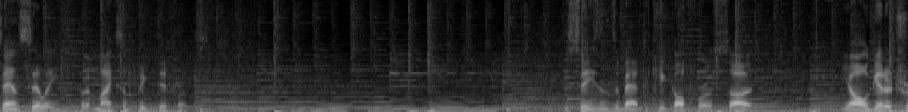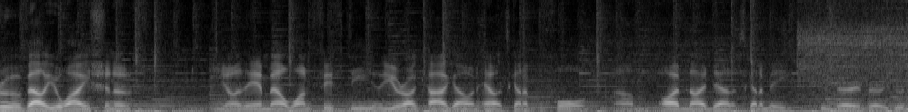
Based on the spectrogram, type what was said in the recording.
Sounds silly, but it makes a big difference. The season's about to kick off for us, so you know, I'll get a true evaluation of you know, the ML150, the Euro Cargo and how it's going to perform. Um, I have no doubt it's going to be, be very, very good.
